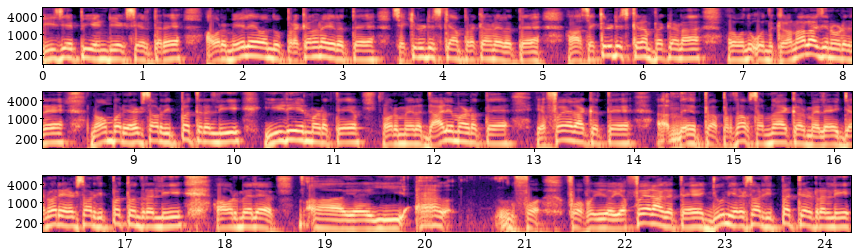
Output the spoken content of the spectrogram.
B J P N D ಎಗೆ ಸೇರ್ತಾರೆ. ಅವರ ಮೇಲೆ ಒಂದು ಪ್ರಕರಣ ಇರುತ್ತೆ. ಸೆಕ್ಯೂರಿಟಿ ಸ್ಕ್ಯಾಮ್ ಪ್ರಕರಣ ಇರುತ್ತೆ. ಆ ಸೆಕ್ಯೂರಿಟಿ ಸ್ಕ್ಯಾಮ್ ಪ್ರಕರಣ ಒಂದು ಒಂದು ಕ್ರೊನಾಲಜಿ ನೋಡಿದ್ರೆ ನವಂಬರ್ ಎರಡು ಸಾವಿರದ ಇಪ್ಪತ್ತರಲ್ಲಿ ಇ ಡಿ ಏನು ಮಾಡುತ್ತೆ? ಅವ್ರ ಮೇಲೆ ದಾಳಿ ಮಾಡುತ್ತೆ ಎಫ್ ಐ ಆರ್ ಹಾಕುತ್ತೆ. ಪ್ರ- ಪ್ರತಾಪ್ ಸರ್ನಾಯಕ್ ಅವ್ರ ಮೇಲೆ, ಜನವರಿ ಎರಡು ಸಾವಿರದ ಇಪ್ಪತ್ತೊಂದರಲ್ಲಿ ಅವ್ರ ಮೇಲೆ ಈ ಇದು ಎಫ್ ಐ ಆರ್ ಆಗುತ್ತೆ. ಜೂನ್ ಎರಡು ಸಾವಿರದ ಇಪ್ಪತ್ತೆರಡರಲ್ಲಿ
